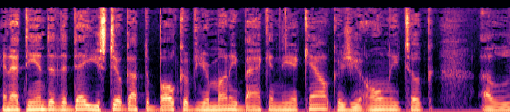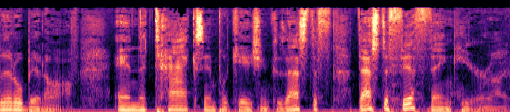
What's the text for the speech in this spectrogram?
And at the end of the day, you still got the bulk of your money back in the account because you only took a little bit off. And the tax implication, because that's the, that's the fifth thing here Right.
